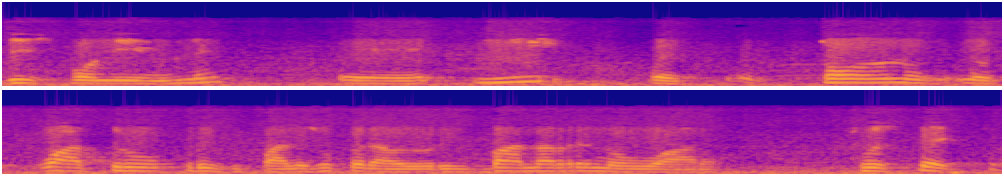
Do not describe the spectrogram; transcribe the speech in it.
disponible eh, y pues todos los cuatro principales operadores van a renovar su espectro.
